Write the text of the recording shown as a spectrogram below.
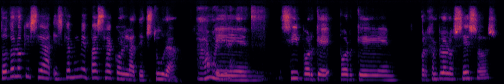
todo lo que sea, es que a mí me pasa con la textura. Ah, muy bien. Eh, sí, porque, porque, por ejemplo, los sesos,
